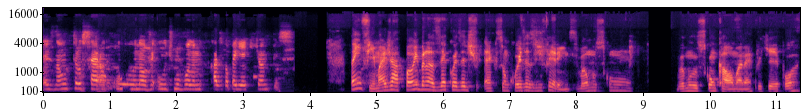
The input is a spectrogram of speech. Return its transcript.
eles não trouxeram o, nove, o último volume, por causa que eu peguei aqui de One Piece. Enfim, mas Japão e Brasil é coisa é, são coisas diferentes. Vamos com. Vamos com calma, né? Porque, porra,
